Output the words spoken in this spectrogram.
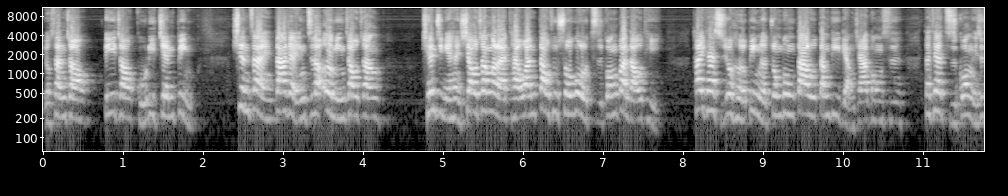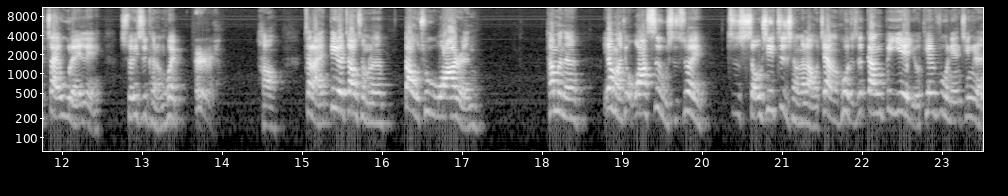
有三招，第一招鼓励兼并。现在大家已经知道恶名昭彰，前几年很嚣张的来台湾到处收购了紫光半导体，他一开始就合并了中共大陆当地两家公司，但现在紫光也是债务累累，随时可能会好。再来第二招什么呢？到处挖人，他们呢，要么就挖四五十岁熟悉制程的老将，或者是刚毕业有天赋的年轻人，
